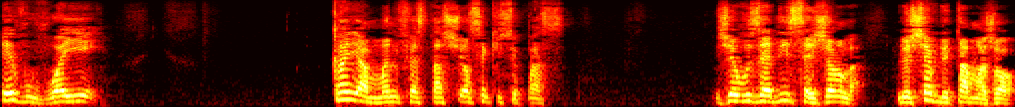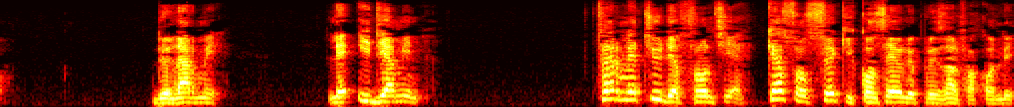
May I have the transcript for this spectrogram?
Et vous voyez, quand il y a manifestation, ce qui se passe. Je vous ai dit, ces gens-là, le chef d'état-major de l'armée, les Idi fermeture des frontières. Quels sont ceux qui conseillent le président Fakonde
